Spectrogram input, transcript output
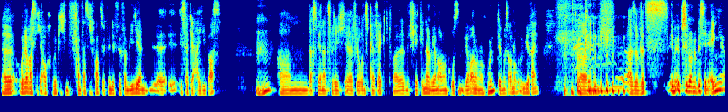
Äh, oder was ich auch wirklich ein fantastisches Fahrzeug finde für Familien, äh, ist halt der ID-Bus. Mhm. Ähm, das wäre natürlich äh, für uns perfekt, weil mit vier Kindern, wir haben auch noch einen großen, wir haben auch noch einen Hund, der muss auch noch irgendwie rein. Okay. Ähm, also wird's im Y ein bisschen eng.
